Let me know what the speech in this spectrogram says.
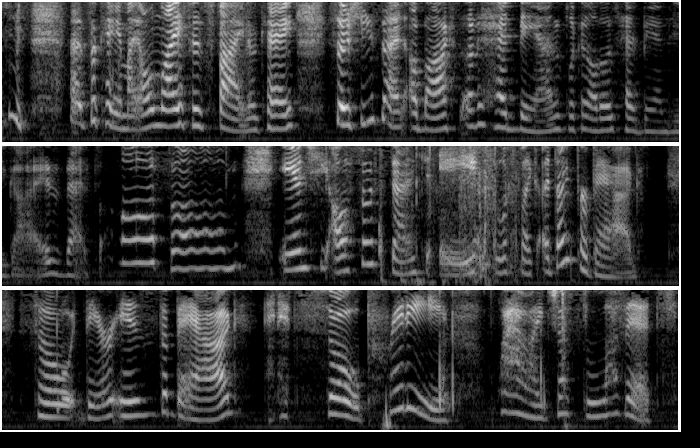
That's okay. My own life is fine, okay? So she sent a box of headbands. Look at all those headbands, you guys. That's awesome. And she also sent a, looks like a diaper bag. So there is the bag and it's so pretty. Wow, I just love it.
